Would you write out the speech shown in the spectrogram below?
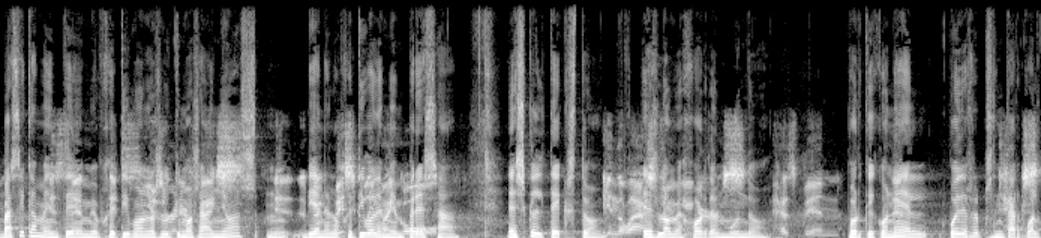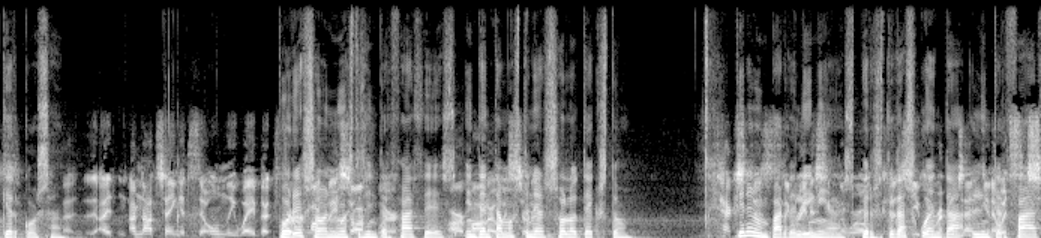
básicamente mi objetivo en los últimos años, mm, bien, el objetivo de mi empresa es que el texto es lo mejor del mundo, porque con él puedes representar cualquier cosa. Por eso en nuestras interfaces intentamos tener solo texto. Tienen un par de líneas, pero si te das cuenta, la interfaz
